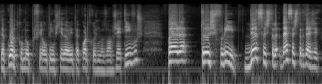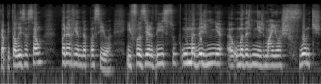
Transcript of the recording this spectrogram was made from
de acordo com o meu perfil de investidor e de acordo com os meus objetivos, para transferir dessa, dessa estratégia de capitalização para renda passiva. E fazer disso uma das, minha, uma das minhas maiores fontes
